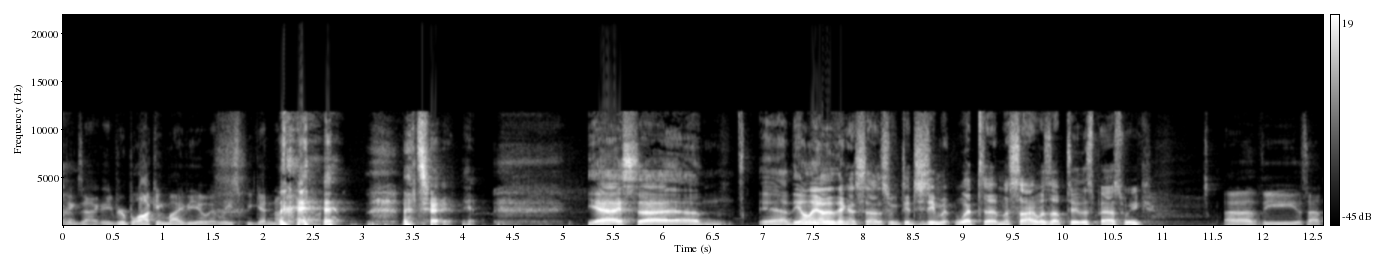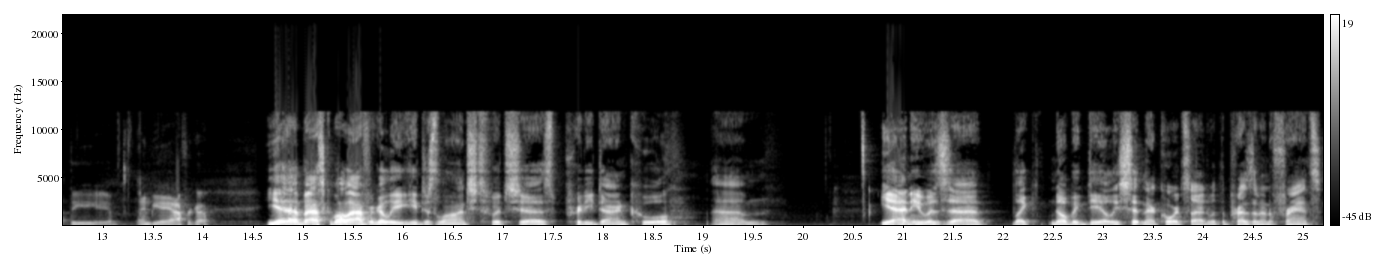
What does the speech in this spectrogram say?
Exactly. If you're blocking my view, at least be getting up. That's right. Yeah. Yeah, I saw. Um, yeah, the only other thing I saw this week. Did you see what uh, Masai was up to this past week? Uh, the is that the NBA Africa? Yeah, Basketball Africa League he just launched, which uh, is pretty darn cool. Um, yeah, and he was uh, like no big deal. He's sitting there courtside with the president of France.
